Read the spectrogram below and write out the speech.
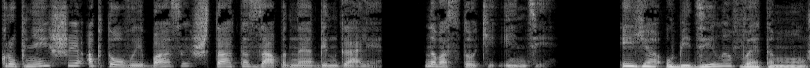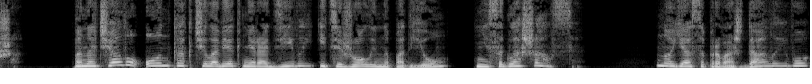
крупнейшие оптовые базы штата Западная Бенгалия на востоке Индии. И я убедила в этом мужа. Поначалу он, как человек нерадивый и тяжелый на подъем, не соглашался. Но я сопровождала его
